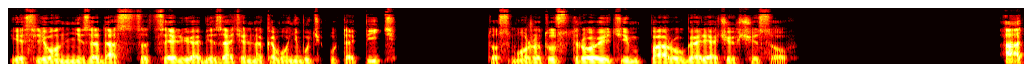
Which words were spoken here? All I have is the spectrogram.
Если он не задастся целью обязательно кого-нибудь утопить, то сможет устроить им пару горячих часов. А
